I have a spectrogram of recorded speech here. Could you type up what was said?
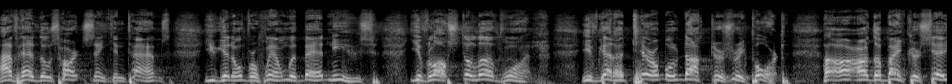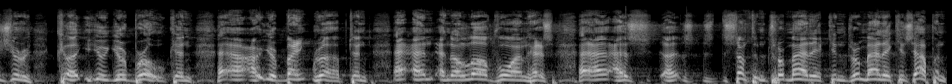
I've had those heart sinking times. You get overwhelmed with bad news. You've lost a loved one. You've got a terrible doctor's report. Uh, or the banker says you're, you're, broke and uh, you're bankrupt and, and, and a loved one has, uh, has uh, something traumatic and dramatic has happened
